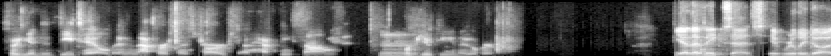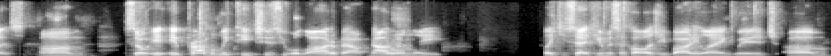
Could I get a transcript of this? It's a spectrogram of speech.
so you can get detailed, and that person is charged a hefty sum hmm. for puking in the Uber. Yeah, that makes sense. It really does. Um, so it, it probably teaches you a lot about not only, like you said, human psychology, body language, um,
